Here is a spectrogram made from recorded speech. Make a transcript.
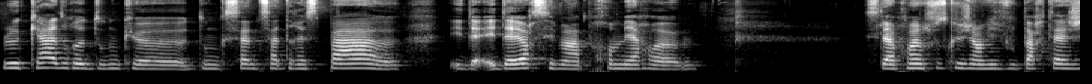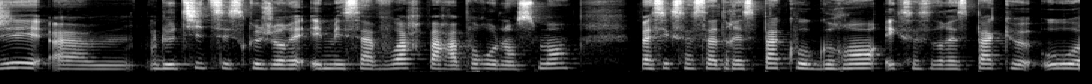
le cadre, donc, donc ça ne s'adresse pas. Et d'ailleurs, c'est ma première. C'est la première chose que j'ai envie de vous partager. le titre, c'est ce que j'aurais aimé savoir par rapport au lancement. Bah, c'est que ça s'adresse pas qu'aux grands et que ça s'adresse pas qu'aux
